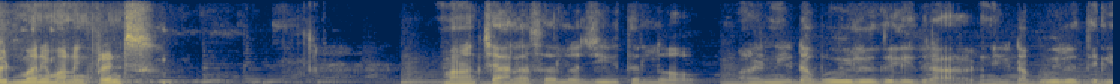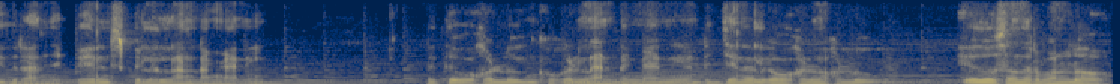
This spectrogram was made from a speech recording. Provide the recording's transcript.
గుడ్ మార్నింగ్ మార్నింగ్ ఫ్రెండ్స్. మనం చాలాసార్లు జీవితంలో నీకు డబ్బు విలువ తెలియదురా నీకు డబ్బు విలువ తెలియదురా అని చెప్పి పేరెంట్స్ పిల్లలు అనడం కానీ లేకపోతే ఒకళ్ళు ఇంకొకళ్ళని అనడం కానీ అంటే జనరల్గా ఒకళ్ళనొకళ్ళు ఏదో సందర్భంలో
